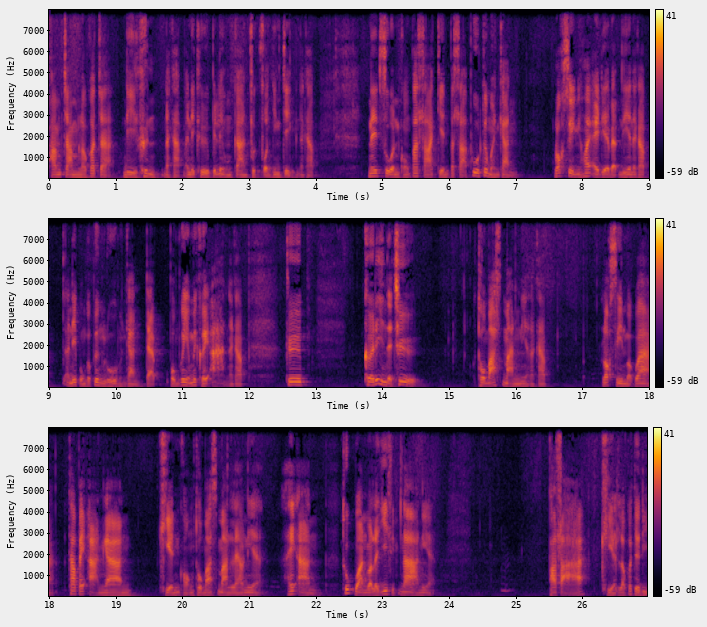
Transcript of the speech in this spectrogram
ความจำเราก็จะดีขึ้นนะครับ อันนี้คือเป็นเรื่องของการฝึกฝนจริง ๆ นะครับ ในส่วนของภาษาเขียนภาษาพูดก็เหมือนกันล็อกซิงห้อยไอเดียแบบนี้นะครับ อันนี้ผมก็เพิ่งรู้เหมือนกัน แต่ผมก็ยังไม่เคยอ่านนะครับ คือเคยได้ยินแต่ชื่อ โทมัสมันเนี่ยนะครับล็อกซีนบอกว่าถ้าไปอ่านงานเขียนของโทมัสมันแล้วเนี่ยให้อ่านทุกวันวันละยี่สิบหน้าเนี่ยภาษาเขียนเราก็จะดี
